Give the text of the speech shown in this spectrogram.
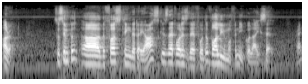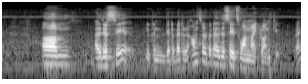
All right. So, simple. Uh, the first thing that I ask is that what is therefore the volume of an E. coli cell, right? Um, I will just say you can get a better answer, but I will just say it is 1 micron cubed, right,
